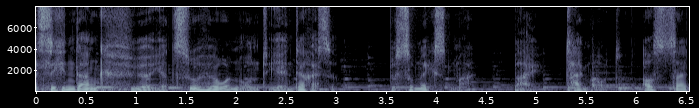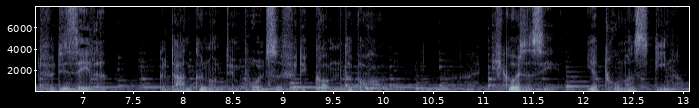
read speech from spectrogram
Herzlichen Dank für Ihr Zuhören und Ihr Interesse. Bis zum nächsten Mal bei Timeout. Auszeit für die Seele. Gedanken und Impulse für die kommende Woche. Ich grüße Sie, Ihr Thomas Diener.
